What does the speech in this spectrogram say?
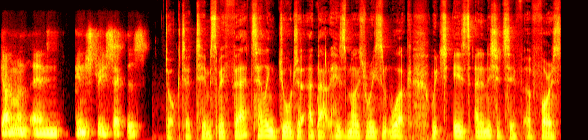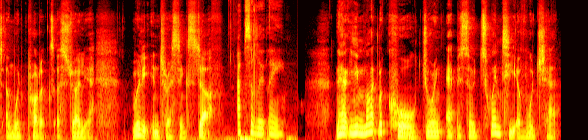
government, and industry sectors. Dr. Tim Smith there telling Georgia about his most recent work, which is an initiative of Forest and Wood Products Australia. Really interesting stuff. Absolutely. Now, you might recall during episode 20 of Wood Chat,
